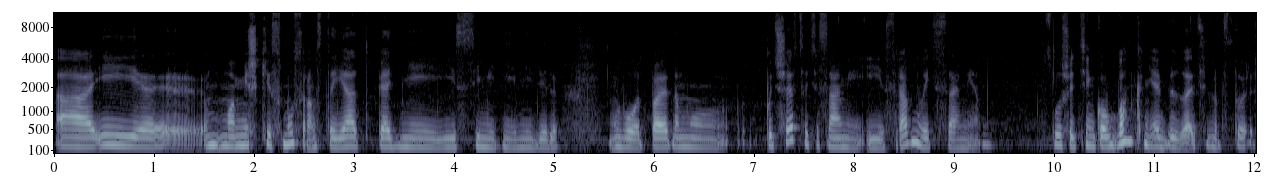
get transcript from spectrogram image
а, и э, мешки с мусором стоят 5 дней из 7 дней в неделю. Вот, поэтому путешествуйте сами и сравнивайте сами. Слушать Тинькофф Банк не обязательно в сторис.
